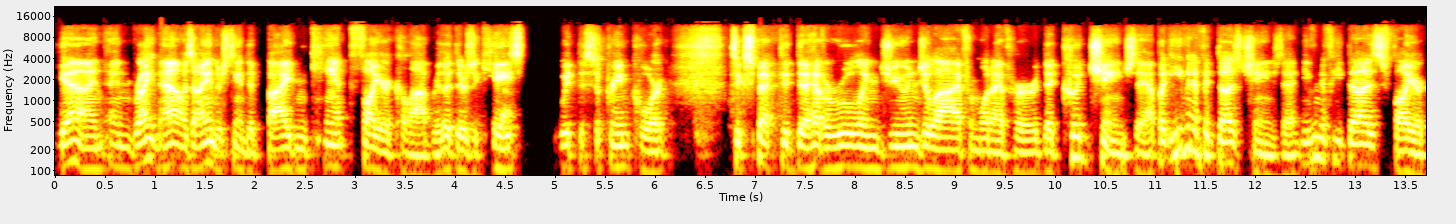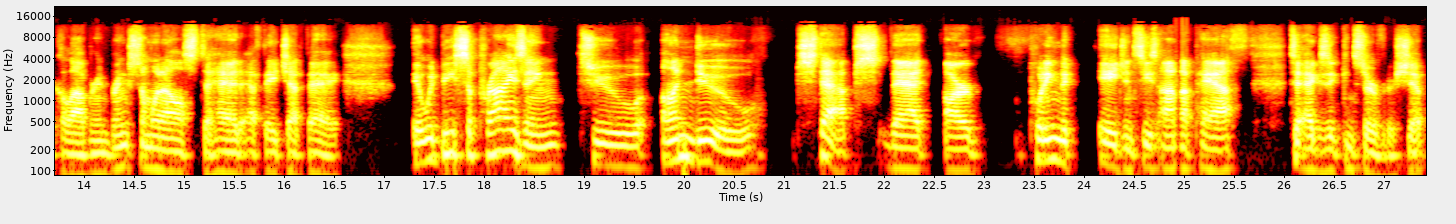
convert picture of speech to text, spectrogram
Yeah, and, and right now, as I understand it, Biden can't fire Calabria. That there's a case yeah. with the Supreme Court. It's expected to have a ruling June, July, from what I've heard, that could change that. But even if it does change that, even if he does fire Calabria and bring someone else to head FHFA, it would be surprising to undo steps that are putting the agencies on a path to exit conservatorship,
